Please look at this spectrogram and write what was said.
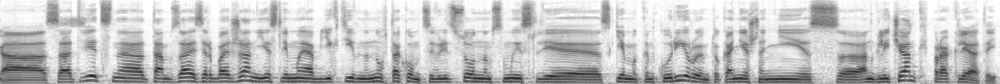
А, соответственно, там за Азербайджан, если мы объективно, ну, в таком цивилизационном смысле, с кем мы конкурируем, то, конечно, не с англичанкой проклятой,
